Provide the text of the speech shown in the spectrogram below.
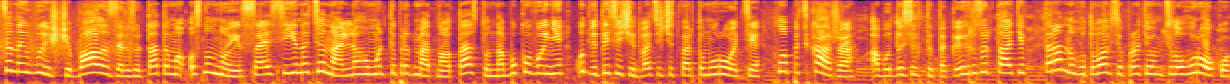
Це найвищі бали за результатами основної сесії національного мультипредметного тесту на Буковині у 2024 році. Хлопець каже, аби досягти таких результатів, старанно готувався протягом цілого року,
